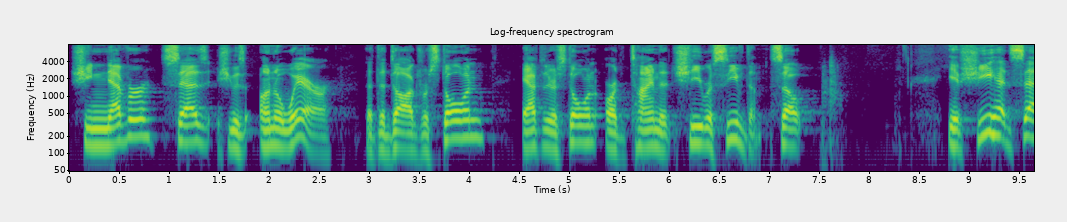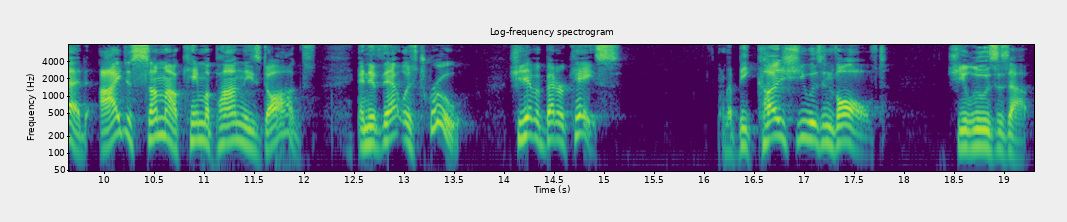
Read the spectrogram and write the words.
she never says she was unaware that the dogs were stolen, after they're stolen, or at the time that she received them. So, if she had said, I just somehow came upon these dogs, and if that was true, she'd have a better case. But because she was involved, she loses out.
